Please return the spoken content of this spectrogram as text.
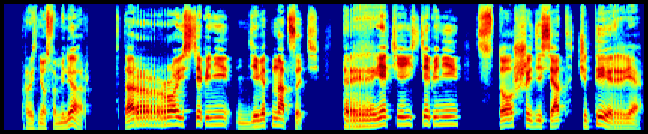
– произнес фамильяр второй степени 19, третьей степени 164.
